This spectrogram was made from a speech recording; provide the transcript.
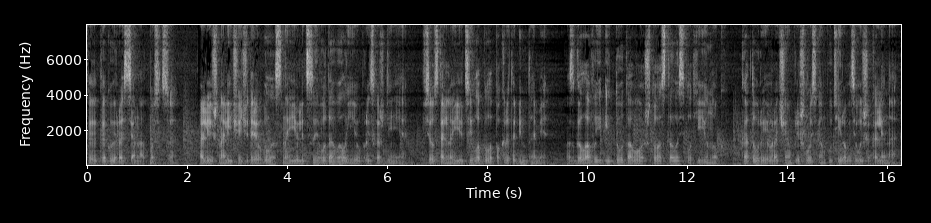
к какой расе она относится. Лишь наличие четырех глаз на ее лице выдавало ее происхождение. Все остальное ее тело было покрыто бинтами, с головы и до того, что осталось от ее ног, которые врачам пришлось ампутировать выше колена –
